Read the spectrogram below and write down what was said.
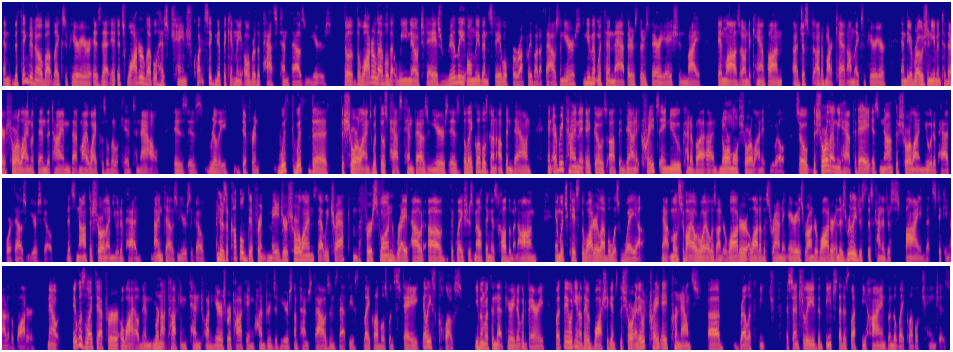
And the thing to know about Lake Superior is that its water level has changed quite significantly over the past 10,000 years. The, the water level that we know today has really only been stable for roughly about a thousand years. And even within that, there's, there's variation. My in-laws owned a camp on uh, just out of Marquette on Lake Superior, and the erosion even to their shoreline within the time that my wife was a little kid to now is is really different. With with the the shorelines with those past 10,000 years is the lake level's gone up and down. And every time it, it goes up and down, it creates a new kind of a, a, normal shoreline, if you will. So the shoreline we have today is not the shoreline you would have had 4,000 years ago. It's not the shoreline you would have had 9,000 years ago. And there's a couple different major shorelines that we track. The first one, right out of the glaciers melting, is called the Minong, in which case the water level was way up. Now, most of Isle Royale was underwater. A lot of the surrounding areas were underwater, and there's really just this kind of just spine that's sticking out of the water. Now, it was like that for a while, and we're not talking 10, 20 years. We're talking hundreds of years, sometimes thousands, that these lake levels would stay at least close. Even within that period, it would vary, but they would, you know, they would wash against the shore, and they would create a pronounced uh, relic beach, essentially the beach that is left behind when the lake level changes.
